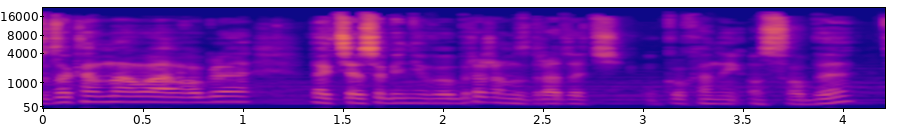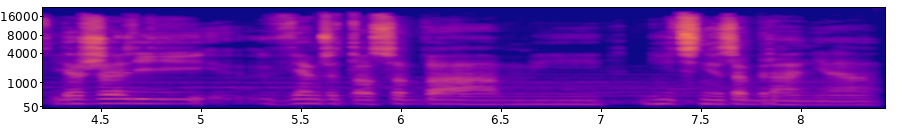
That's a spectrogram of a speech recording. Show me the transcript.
To taka mała w ogóle lekcja. Ja sobie nie wyobrażam zdradzać ukochanej osoby, jeżeli wiem, że ta osoba mi nic nie zabrania,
